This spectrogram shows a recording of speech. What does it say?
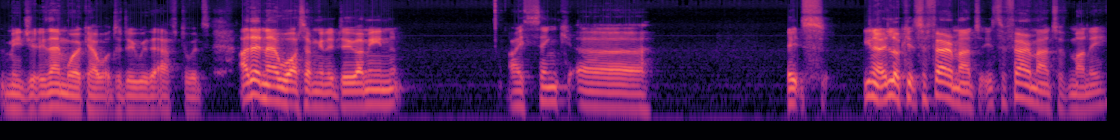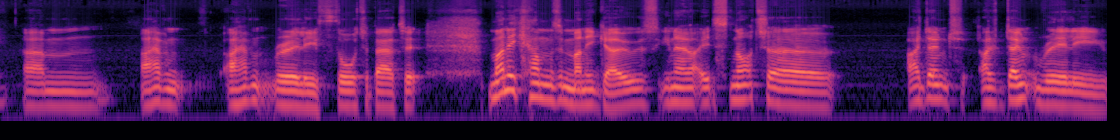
immediately, then work out what to do with it afterwards. I don't know what I'm going to do. I mean, I think uh, it's you know look, it's a fair amount. It's a fair amount of money. Um, I haven't I haven't really thought about it. Money comes and money goes. You know, it's not. Uh, I don't. I don't really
